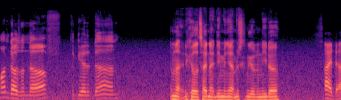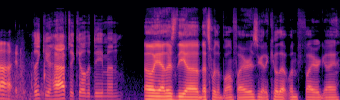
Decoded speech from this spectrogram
Mine does enough to get it done. I'm not gonna kill the Titanite demon yet. I'm just gonna go to Nito. I died. I think you have to kill the demon. Oh yeah, there's the uh that's where the bonfire is. You gotta kill that one fire guy.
